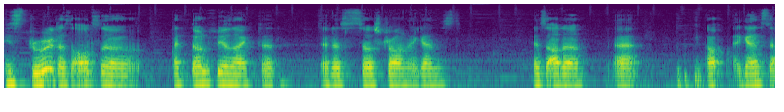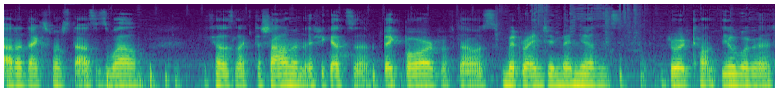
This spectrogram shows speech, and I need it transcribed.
his Druid is also, I don't feel like that it is so strong against his other uh, oh, against the other decks from Staz as well. Because like the shaman, if he gets a big board with those mid-rangey minions, druid can't deal with it.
